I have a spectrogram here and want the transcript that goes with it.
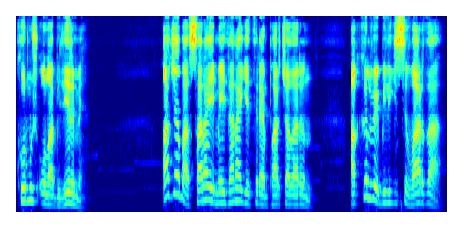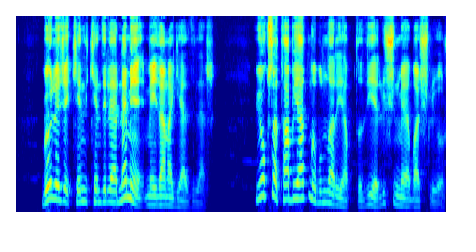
kurmuş olabilir mi? Acaba sarayı meydana getiren parçaların akıl ve bilgisi var da böylece kendi kendilerine mi meydana geldiler? Yoksa tabiat mı bunları yaptı diye düşünmeye başlıyor.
